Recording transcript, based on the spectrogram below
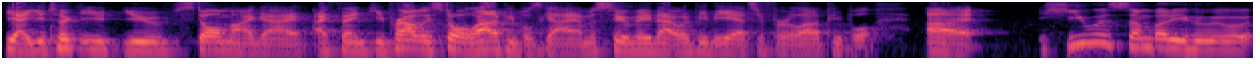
Yeah, you took you you stole my guy. I think you probably stole a lot of people's guy. I'm assuming that would be the answer for a lot of people. Uh, he was somebody who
